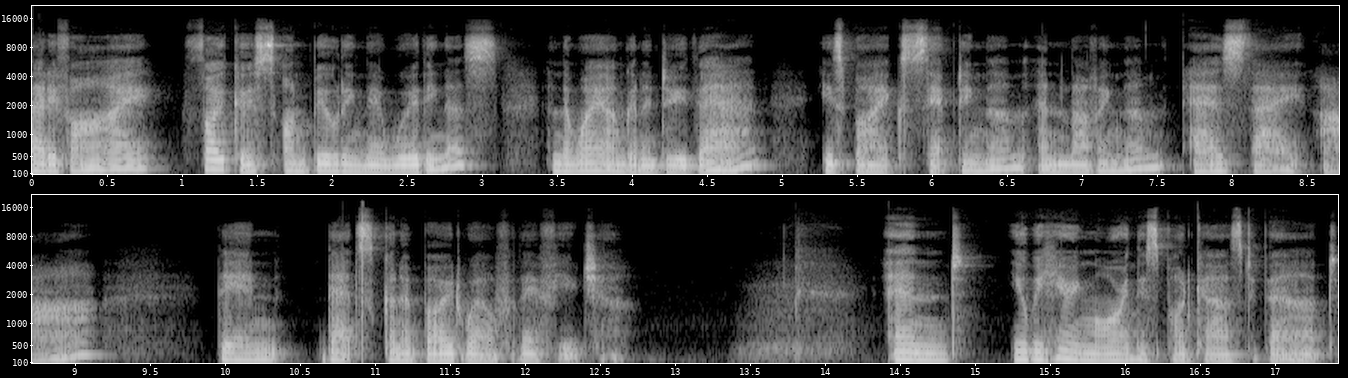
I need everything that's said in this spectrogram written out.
that if I focus on building their worthiness, and the way I'm going to do that is by accepting them and loving them as they are, then that's going to bode well for their future. And you'll be hearing more in this podcast about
